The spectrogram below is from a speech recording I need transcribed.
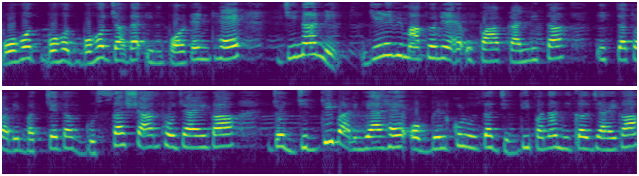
ਬਹੁਤ ਬਹੁਤ ਬਹੁਤ ਜ਼ਿਆਦਾ ਇੰਪੋਰਟੈਂਟ ਹੈ। ਜਿਨ੍ਹਾਂ ਨੇ, ਜਿਹੜੇ ਵੀ ਮਾਪਿਓ ਨੇ ਇਹ ਉਪਾਅ ਕਰ ਲਿੱਤਾ, ਇੱਕ ਤਾਂ ਤੁਹਾਡੇ ਬੱਚੇ ਦਾ ਗੁੱਸਾ ਸ਼ਾਂਤ ਹੋ ਜਾਏਗਾ, ਜੋ ਜਿੱਦੀ ਬਣ ਗਿਆ ਹੈ, ਉਹ ਬਿਲਕੁਲ ਉਸਦਾ ਜਿੱਦੀਪਨਾ ਨਿਕਲ ਜਾਏਗਾ।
